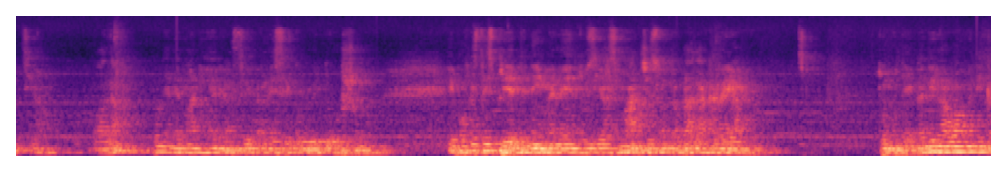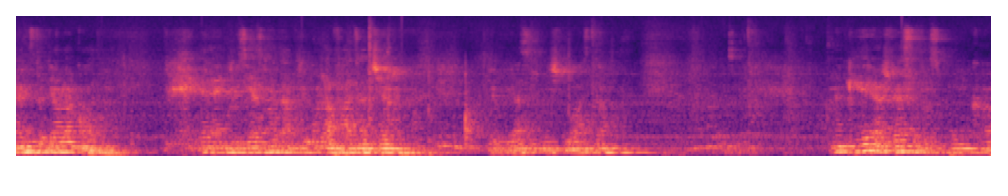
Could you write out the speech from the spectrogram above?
îți iau. Voilà, pune-ne maniere ale ale secolului 21. Îi povestesc prietenei mele entuziasmat ce s-a întâmplat la care ea. Tu nu te-ai gândit la oamenii care stăteau la coadă. Era entuziasmat, am trecut la fața aceea. Trebuia să zici tu asta? În încheiere aș vrea să vă spun că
